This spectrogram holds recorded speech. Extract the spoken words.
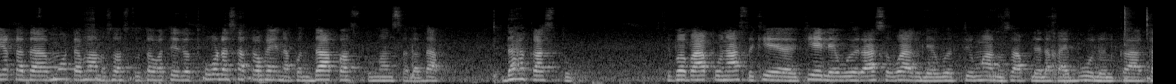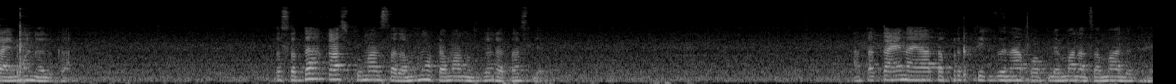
एखादा मोठा माणूस असतो तेव्हा त्याचा थोडासा का होईना पण दाप असतो माणसाला दाप. धाक असतो. की बाबा आपण असं के केल्यावर असं वागल्यावर तो माणूस आपल्याला काय बोलल का काय म्हणल का? तसा धाक असतो माणसाला मोठा माणूस घरात असल्यावर. आता काय नाही आता प्रत्येक जण आपापल्या मनाचा मालक आहे.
